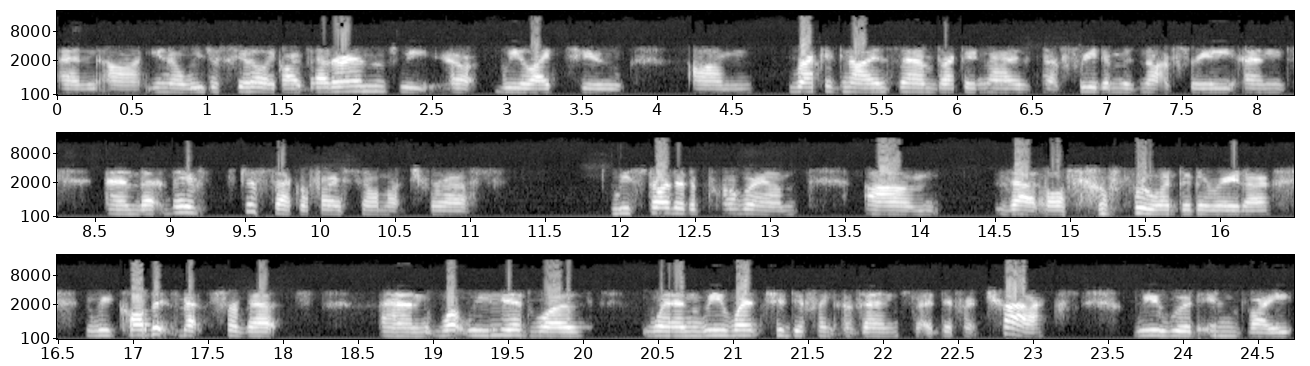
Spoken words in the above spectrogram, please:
and uh, you know we just feel like our veterans we uh, we like to um, recognize them, recognize that freedom is not free, and and that they've just sacrificed so much for us. We started a program um, that also flew under the radar. We called it Vets for Vets, and what we did was when we went to different events at different tracks, we would invite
